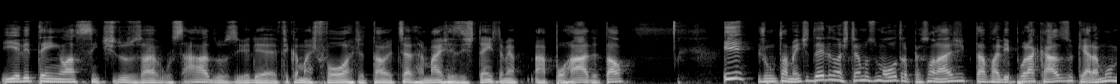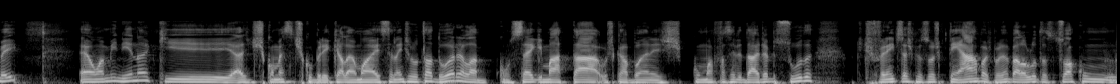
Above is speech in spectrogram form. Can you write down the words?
E ele tem lá sentidos aguçados, e ele é, fica mais forte e tal, etc. Mais resistente também à, à porrada e tal. E, juntamente dele, nós temos uma outra personagem que estava ali por acaso, que era a Mumei é uma menina que a gente começa a descobrir que ela é uma excelente lutadora, ela consegue matar os cabanes com uma facilidade absurda, diferente das pessoas que têm armas, por exemplo, ela luta só com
